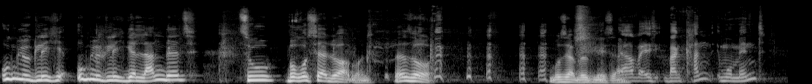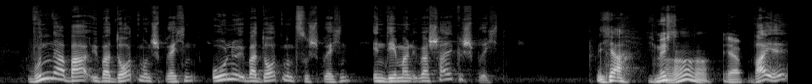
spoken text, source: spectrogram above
unglücklich, unglücklich gelandet zu Borussia Dortmund. Ne, so. Muss ja wirklich sein. Ja, aber man kann im Moment wunderbar über Dortmund sprechen, ohne über Dortmund zu sprechen, indem man über Schalke spricht. Ja. Ich möchte. Ah. Ja. Weil,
